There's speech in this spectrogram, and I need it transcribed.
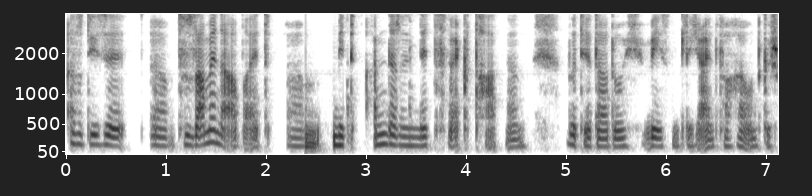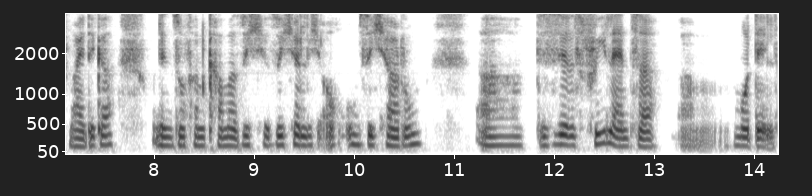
Also diese äh, Zusammenarbeit ähm, mit anderen Netzwerkpartnern wird ja dadurch wesentlich einfacher und geschmeidiger. Und insofern kann man sich sicherlich auch um sich herum, äh, das ist ja das Freelancer-Modell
